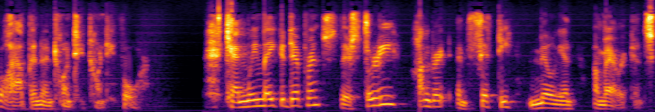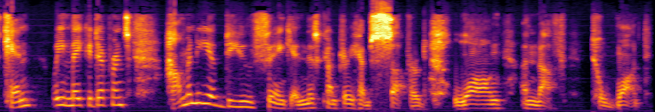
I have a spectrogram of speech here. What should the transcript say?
will happen in 2024. Can we make a difference? There's 350 million Americans. Can we make a difference? How many of do you think in this country have suffered long enough to want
